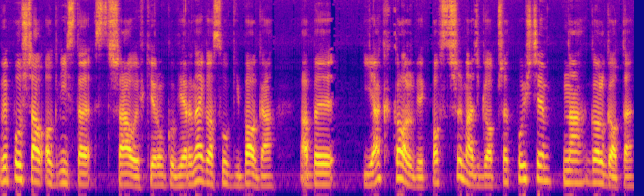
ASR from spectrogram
wypuszczał ogniste strzały w kierunku wiernego sługi Boga, aby jakkolwiek powstrzymać go przed pójściem na Golgotę.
